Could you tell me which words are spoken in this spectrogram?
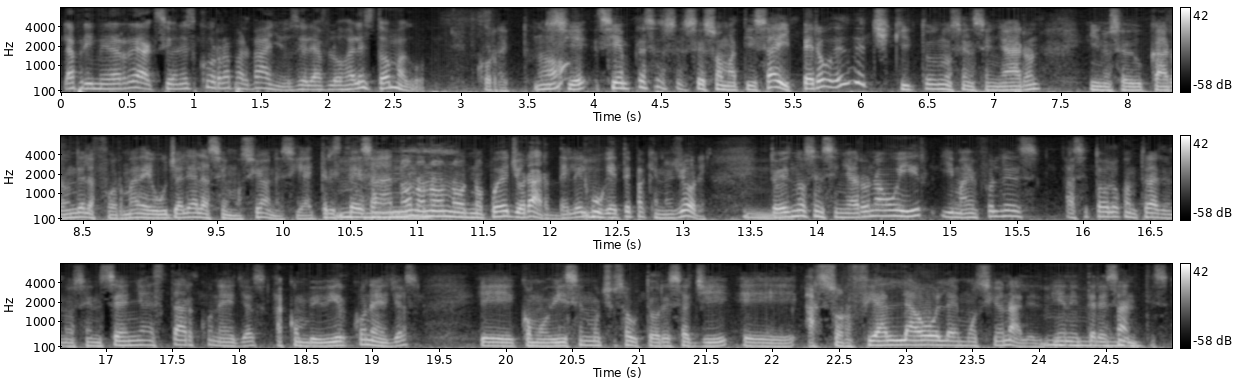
la primera reacción es corra para el baño, se le afloja el estómago. Correcto. siempre se, somatiza ahí, pero desde chiquitos nos enseñaron y nos educaron de la forma de huyale a las emociones. Si hay tristeza, no, no, no, no, no puede llorar, dele el juguete para que no llore. Entonces nos enseñaron a huir y mindfulness hace todo lo contrario, nos enseña a estar con ellas, a convivir con ellas, eh, como dicen muchos autores allí, eh, a surfear la ola emocional, es bien mm. interesantes,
